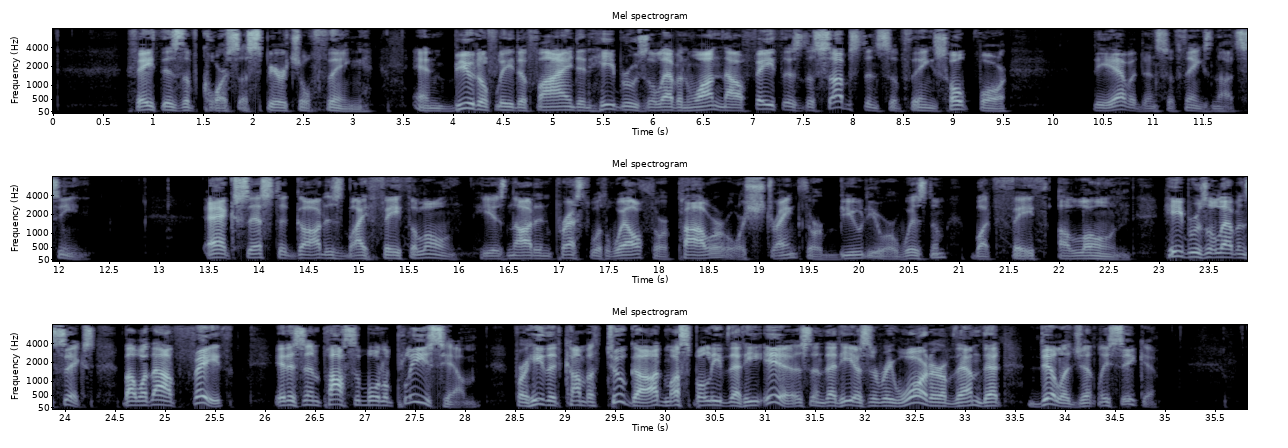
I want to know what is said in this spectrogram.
Faith is, of course, a spiritual thing and beautifully defined in Hebrews 11:1. Now faith is the substance of things hoped for, the evidence of things not seen. Access to God is by faith alone. He is not impressed with wealth or power or strength or beauty or wisdom, but faith alone. Hebrews 11:6 But without faith it is impossible to please him, for he that cometh to God must believe that he is, and that he is a rewarder of them that diligently seek him.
